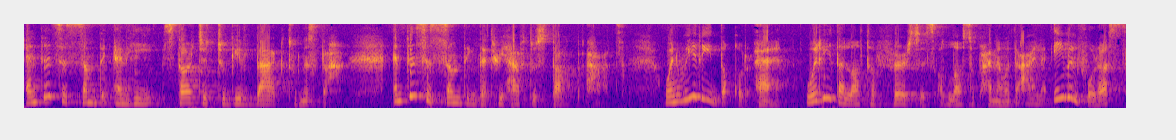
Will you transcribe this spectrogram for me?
And this is something, and he started to give back to Mistah. And this is something that we have to stop at. When we read the Quran, we read a lot of verses, Allah subhanahu wa ta'ala, even for us,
